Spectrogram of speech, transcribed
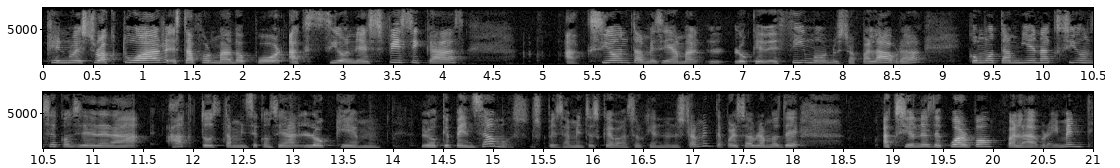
que nuestro actuar está formado por acciones físicas, acción también se llama lo que decimos, nuestra palabra, como también acción se considera actos, también se considera lo que, lo que pensamos, los pensamientos que van surgiendo en nuestra mente. Por eso hablamos de acciones de cuerpo, palabra y mente.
